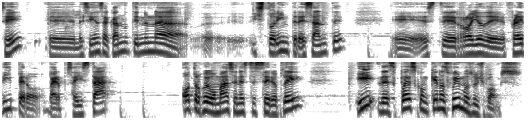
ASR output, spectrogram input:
Sí, eh, le siguen sacando. Tiene una eh, historia interesante. Eh, este rollo de Freddy, pero bueno, pues ahí está. Otro juego más en este Stereo Play. Y después, ¿con qué nos fuimos, Luchbongs?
